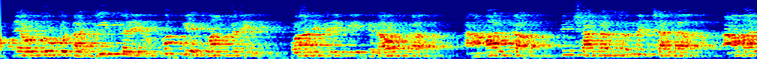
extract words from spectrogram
اپنے اردو کو تاکید کریں، خود بھی اہتمام کریں، قرآن کریم کی تلاوت کا، اعمال کا انشاءاللہ، ثم انشاءاللہ اعمال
